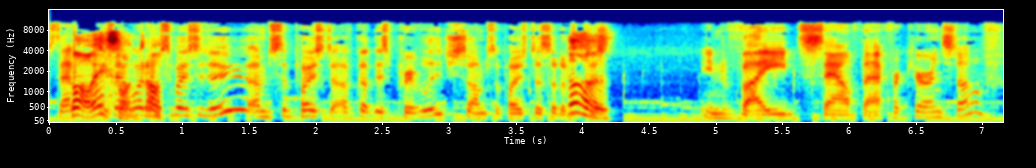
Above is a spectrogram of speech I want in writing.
Is that, Oh, is that what Oh. I'm supposed to do? I'm supposed to. I've got this privilege, so I'm supposed to sort of No. just invade South Africa and stuff.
